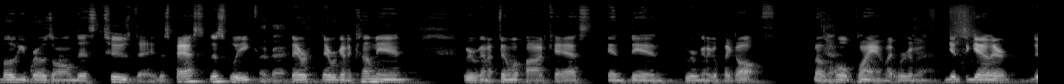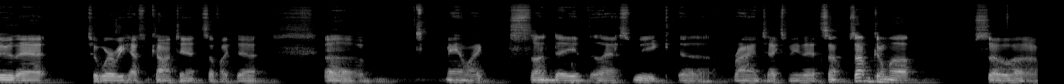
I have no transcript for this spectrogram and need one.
Bogey Bros on this Tuesday, this past this week. Okay. They were they were going to come in. We were going to film a podcast, and then we were going to go play golf. That was Yeah. the whole plan. Like we're going to get together, do that to where we have some content, stuff like that. Uh, man, like Sunday of the last week, uh, Ryan texted me that some, something come up. So, uh,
